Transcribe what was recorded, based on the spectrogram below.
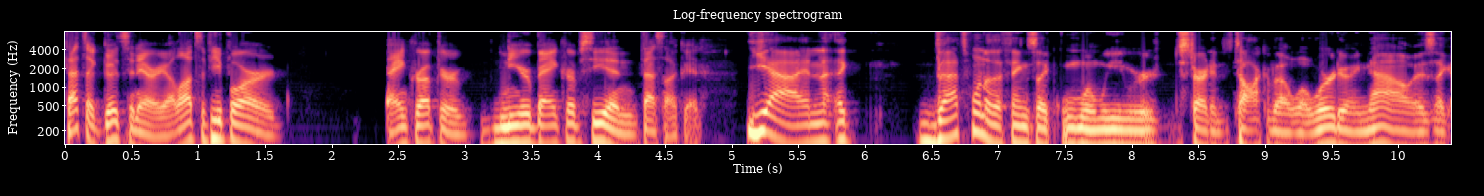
that's a good scenario. Lots of people are bankrupt or near bankruptcy, and that's not good. Yeah, and like that's one of the things like when we were starting to talk about what we're doing now is like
